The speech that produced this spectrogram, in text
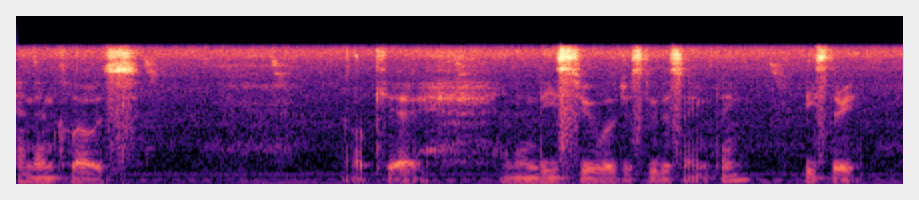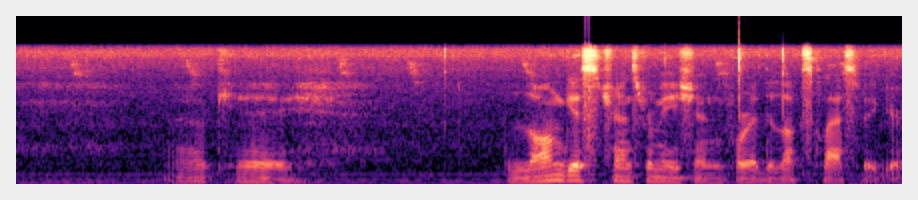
and then close. Okay, and then these two will just do the same thing. These three. Okay. The longest transformation for a deluxe class figure.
